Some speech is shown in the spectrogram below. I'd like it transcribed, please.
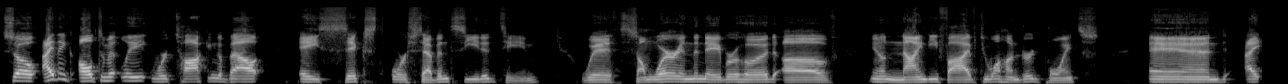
So I think ultimately we're talking about a sixth or seventh seeded team with somewhere in the neighborhood of, you know, 95 to 100 points. And I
